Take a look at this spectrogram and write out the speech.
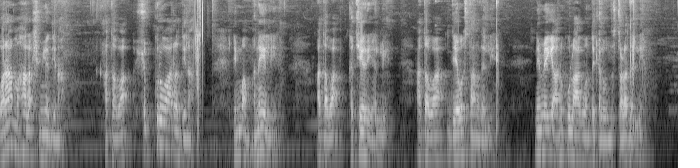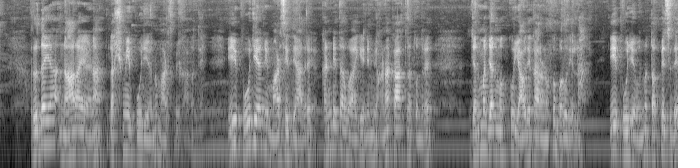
ವರ ಮಹಾಲಕ್ಷ್ಮಿಯ ದಿನ ಅಥವಾ ಶುಕ್ರವಾರ ದಿನ ನಿಮ್ಮ ಮನೆಯಲ್ಲಿ ಅಥವಾ ಕಚೇರಿಯಲ್ಲಿ ಅಥವಾ ದೇವಸ್ಥಾನದಲ್ಲಿ. ನಿಮಗೆ ಅನುಕೂಲ ಆಗುವಂಥ ಕೆಲವೊಂದು ಸ್ಥಳದಲ್ಲಿ. ಹೃದಯ ನಾರಾಯಣ ಲಕ್ಷ್ಮೀ ಪೂಜೆಯನ್ನು ಮಾಡಿಸ್ಬೇಕಾಗತ್ತೆ. ಈ ಪೂಜೆಯನ್ನು ಮಾಡಿಸಿದ್ದೆ ಆದರೆ ಖಂಡಿತವಾಗಿ ನಿಮಗೆ ಹಣಕಾಸಿನ ತೊಂದರೆ, ಜನ್ಮ ಜನ್ಮಕ್ಕೂ ಯಾವುದೇ ಕಾರಣಕ್ಕೂ ಬರುವುದಿಲ್ಲ. ಈ ಪೂಜೆಯನ್ನು ತಪ್ಪಿಸದೆ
